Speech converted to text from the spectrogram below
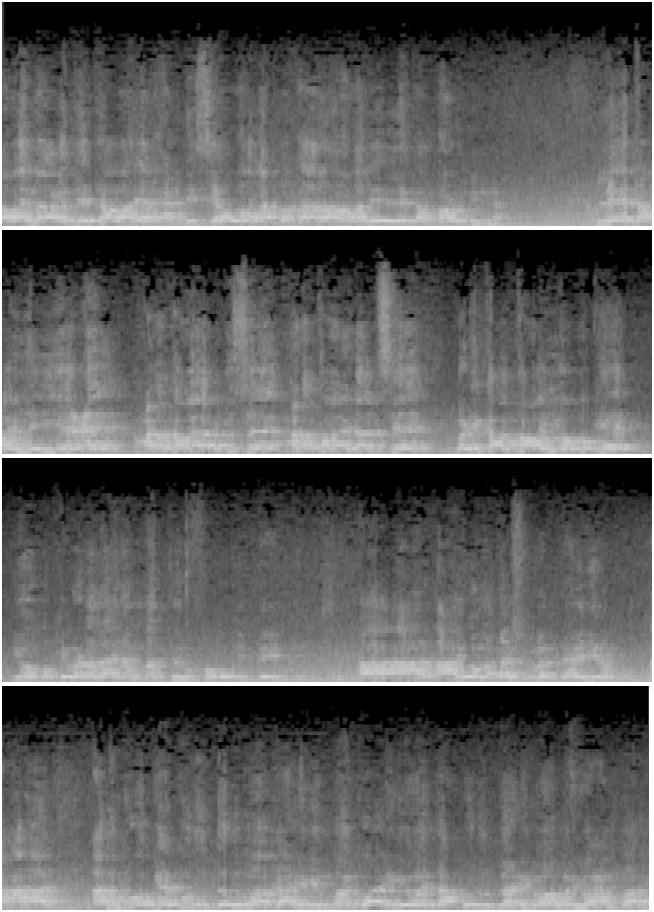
أو ما عدت تابع يا الحديث يا هو لك بكارة ربا اللي تنبار منا ليه توا ييعي حدا توا يربسه حدا توا يدلسه بدي كان توا يوبكي يوبكي بدا لاين من تروفو كنتي آه آه يوم تشمل مع هاي أنا كوكي كود الددوا كاريجي ما كاريجي ويتاكود الداريجي وأمري وعمبارا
